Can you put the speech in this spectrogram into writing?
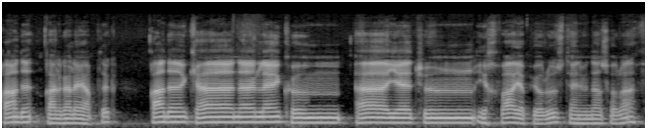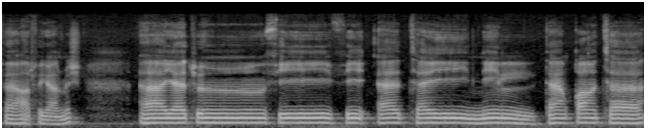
قد galgala yaptık. قَدْ كَانَ لَكُمْ ayetun ihfa yapıyoruz. Tenvinden sonra F harfi gelmiş. Ayetun fi fi'eteynil teqata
